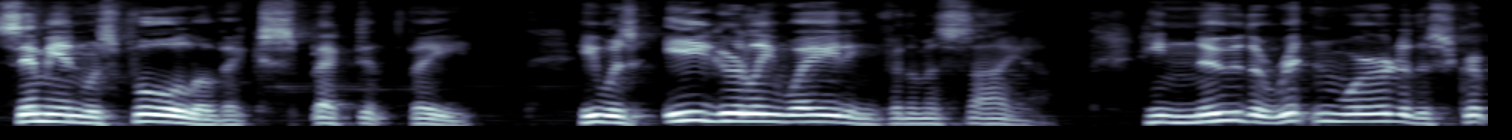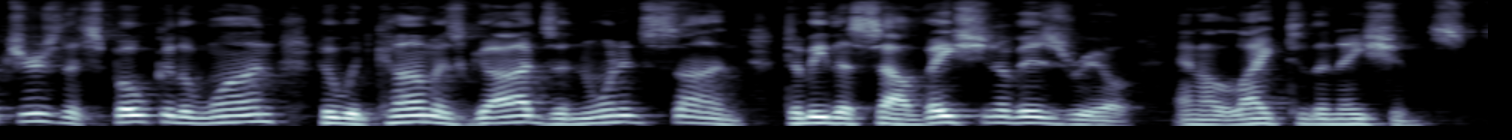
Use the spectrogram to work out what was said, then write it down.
Simeon was full of expectant faith. He was eagerly waiting for the Messiah. He knew the written word of the scriptures that spoke of the one who would come as God's anointed son to be the salvation of Israel and a light to the nations.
